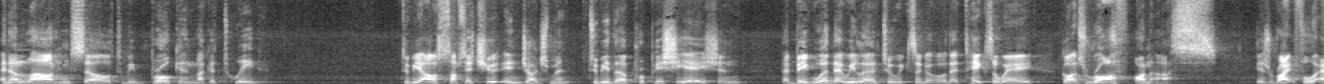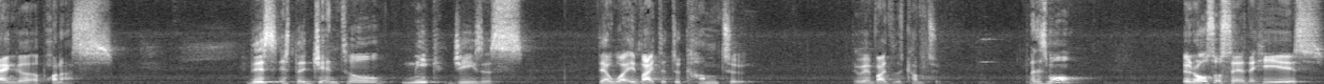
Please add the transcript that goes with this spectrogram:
and allowed himself to be broken like a twig, to be our substitute in judgment, to be the propitiation, that big word that we learned two weeks ago, that takes away God's wrath on us, his rightful anger upon us. This is the gentle, meek Jesus that we're invited to come to. That we're invited to come to. But there's more. It also says that he is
